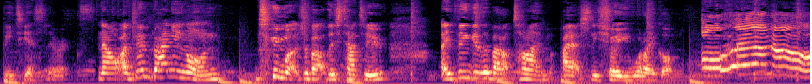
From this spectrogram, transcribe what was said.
BTS lyrics. Now I've been banging on too much about this tattoo I think it's about time I actually show you what I got. Oh hell no!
